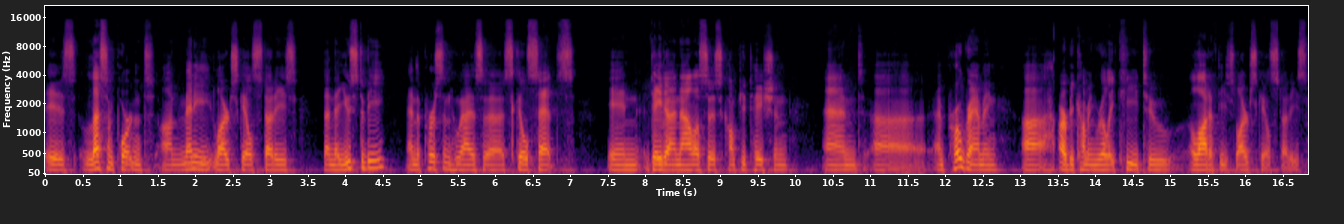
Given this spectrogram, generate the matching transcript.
is less important on many large scale studies than they used to be, and the person who has uh, skill sets in data analysis, computation, and, uh, and programming uh, are becoming really key to a lot of these large-scale studies.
